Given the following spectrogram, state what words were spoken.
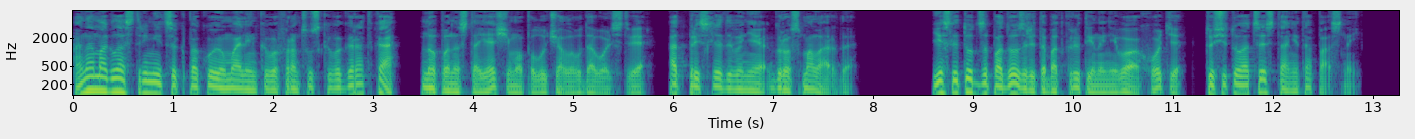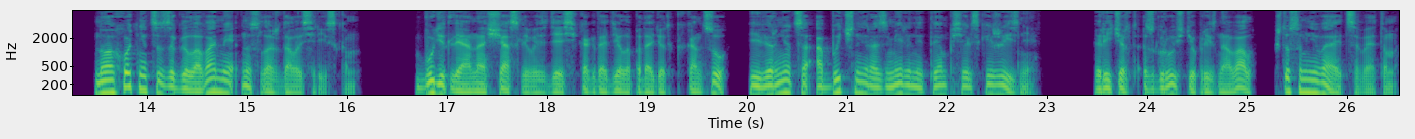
Она могла стремиться к покою маленького французского городка, но по-настоящему получала удовольствие от преследования Гроссмаларда. Если тот заподозрит об открытой на него охоте, то ситуация станет опасной. Но охотница за головами наслаждалась риском. Будет ли она счастлива здесь, когда дело подойдет к концу и вернется обычный размеренный темп сельской жизни? Ричард с грустью признавал, что сомневается в этом,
